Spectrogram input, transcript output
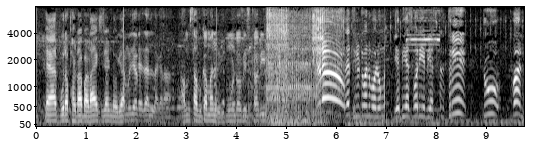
पैर पूरा फटा पड़ा एक्सीडेंट हो गया। मुझे डर लग रहा। हम सबका मन मूड ऑफ़ इसका भी हेलो थ्री टू वन बोलूँगा। ये बी एस फोर ये B S three two one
